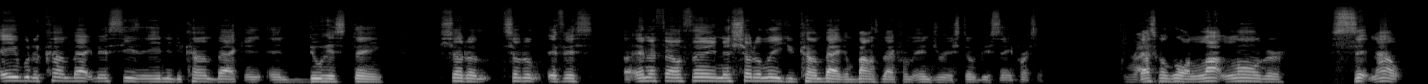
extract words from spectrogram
able to come back this season, he need to come back and, and do his thing. Show the show the if it's an NFL thing, then show the league you come back and bounce back from injury and still be the same person. Right. That's gonna go a lot longer sitting out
